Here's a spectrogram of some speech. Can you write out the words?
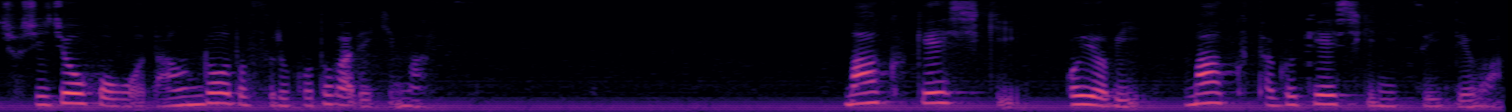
書士情報をダウンロードすることができます。マーク形式およびマークタグ形式については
